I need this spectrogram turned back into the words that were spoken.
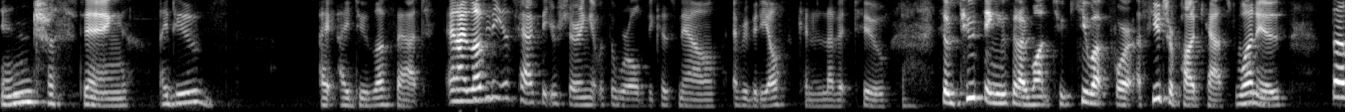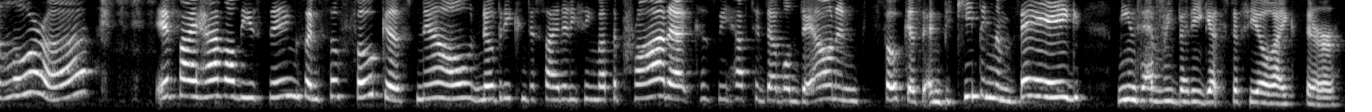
Interesting. I do. I, I do love that. And I love the fact that you're sharing it with the world because now everybody else can love it too. So, two things that I want to queue up for a future podcast. One is, but Laura, if I have all these things, I'm so focused now, nobody can decide anything about the product because we have to double down and focus. And be keeping them vague means everybody gets to feel like they're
